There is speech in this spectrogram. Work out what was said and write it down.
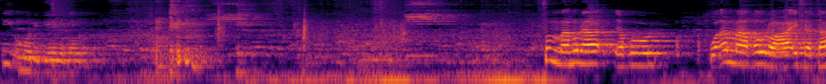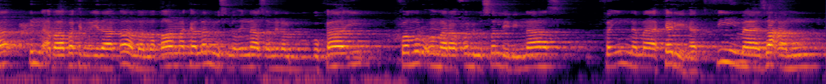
fii umuuri diinihim uma hunaa yaquul waama qowlu caaishata in abaa bakrin idaa qaama maqaamaka lam yusmic innaasa min albukaa'i famur cumara falyusalli linnaas fainamaa karihat fii ma zacamuu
